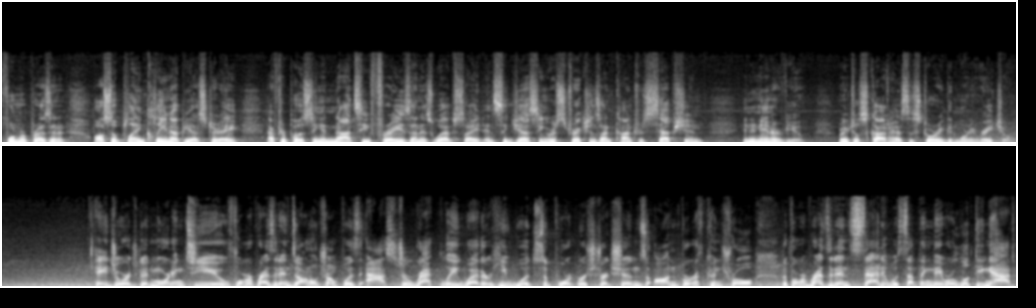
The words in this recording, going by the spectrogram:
Former president also playing cleanup yesterday after posting a Nazi phrase on his website and suggesting restrictions on contraception in an interview. Rachel Scott has the story. Good morning, Rachel. Hey, George, good morning to you. Former President Donald Trump was asked directly whether he would support restrictions on birth control. The former president said it was something they were looking at,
